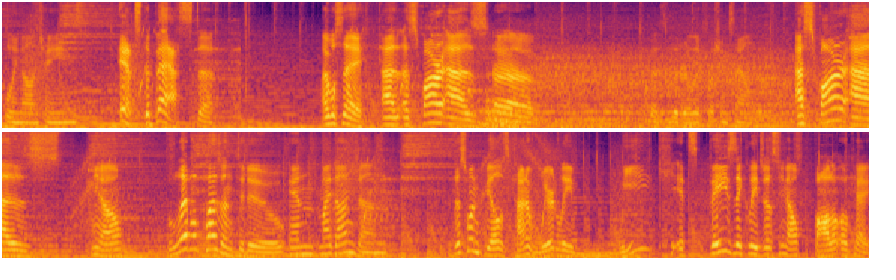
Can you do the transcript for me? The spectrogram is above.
pulling on chains. It's the best! I will say, as, as far as, uh, that's literally a flushing sound. As far as, you know, little pleasant to do in my dungeon, this one feels kind of weirdly weak. It's basically just, you know, follow, okay,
